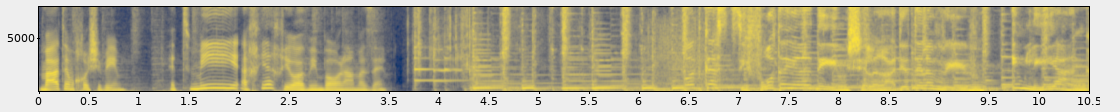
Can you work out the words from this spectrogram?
מה אתם חושבים? את מי הכי הכי אוהבים בעולם הזה? פודקאסט ספרות הילדים של רדיו תל אביב, עם לי יאנג.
